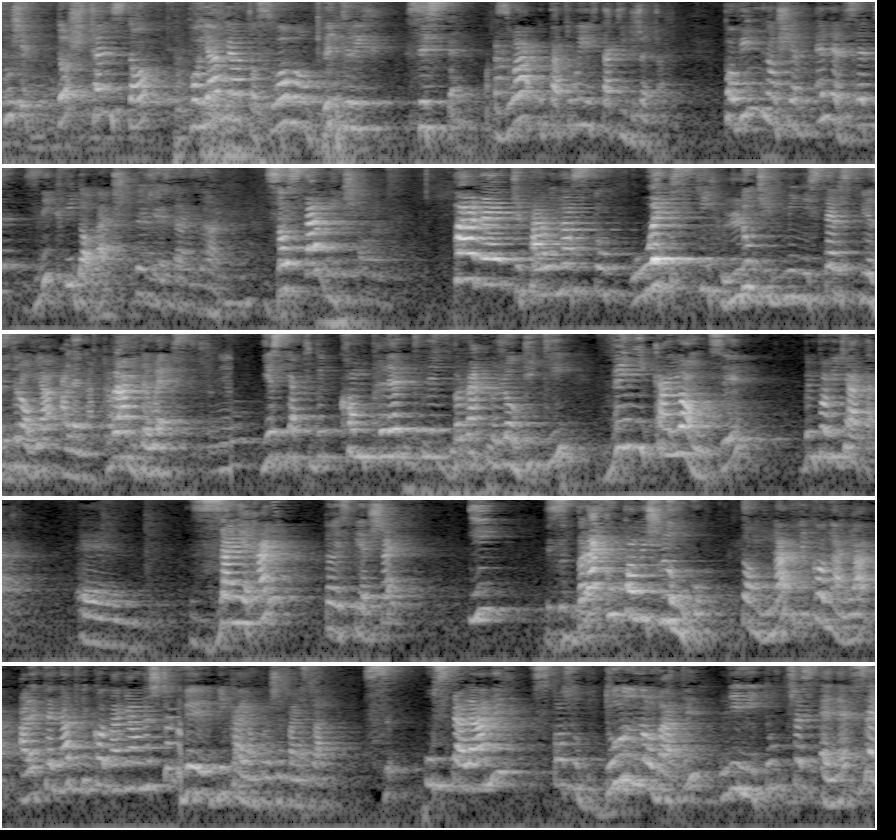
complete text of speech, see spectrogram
Tu się dość często pojawia to słowo wytrych system. Zła upatruje w takich rzeczach. Powinno się NFZ zlikwidować, Też jest tak za. zostawić parę czy parunastu łebskich ludzi w Ministerstwie Zdrowia, ale naprawdę łebskich. Jest jakby kompletny brak logiki wynikający, bym powiedziała tak, e, z zaniechań, to jest pierwsze, i z braku pomyślunku. Są nadwykonania, ale te nadwykonania one z czego wynikają, proszę Państwa? Z ustalanych w sposób durnowaty limitów przez NFZ.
